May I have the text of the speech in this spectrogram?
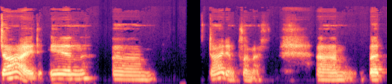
died in um, died in Plymouth. Um, but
